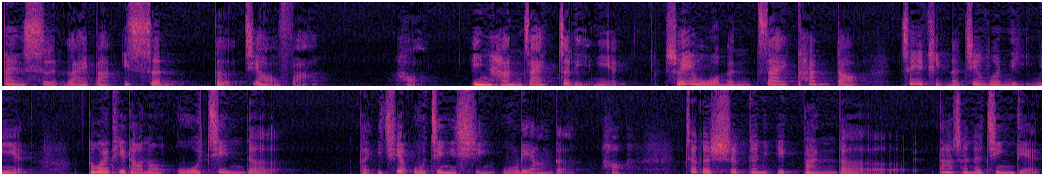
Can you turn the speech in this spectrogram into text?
但是来把一圣的教法，好。隐含在这里面，所以我们在看到这一品的经文里面，都会提到那种无尽的的一切无尽行无量的。好，这个是跟一般的大乘的经典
